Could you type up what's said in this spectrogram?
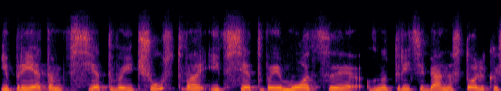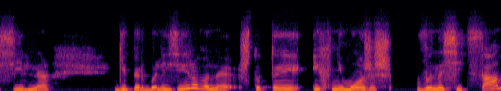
и при этом все твои чувства и все твои эмоции внутри тебя настолько сильно гиперболизированы, что ты их не можешь выносить сам,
